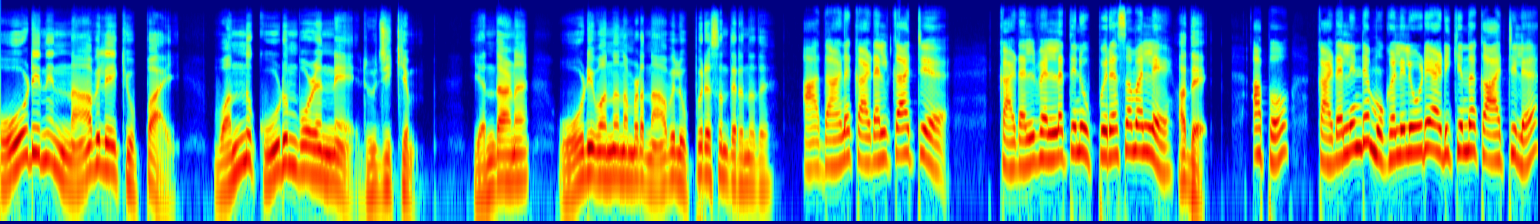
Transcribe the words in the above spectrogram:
ഓടി നിന്നാവിലേക്കുപ്പായി വന്നു കൂടുമ്പോഴെന്നെ രുചിക്കും. എന്താണ് ഓടി വന്ന് നമ്മുടെ നാവിൽ ഉപ്പുരസം തരുന്നത്? അതാണ് കടൽക്കാറ്റ്. കടൽ വെള്ളത്തിന് ഉപ്പുരസമല്ലേ? അതെ. അപ്പോ കടലിന്റെ മുകളിലൂടെ അടിക്കുന്ന കാറ്റിൽ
